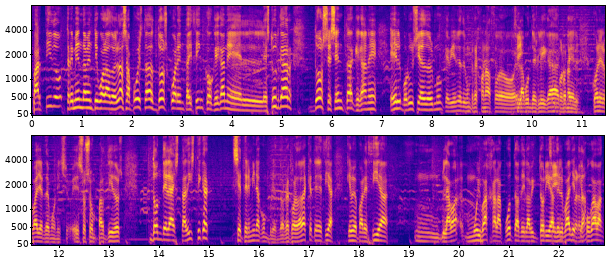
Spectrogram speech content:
Partido tremendamente igualado en las apuestas. 2.45 que gane el Stuttgart. 2.60 que gane el Borussia de Dortmund, que viene de un rejonazo Sí, en la Bundesliga con el, con el Bayern de Múnich. Esos son partidos donde la estadística se termina cumpliendo. Recordarás que te decía que me parecía mm, la muy baja la cuota de la victoria Sí, del Bayern que jugaban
